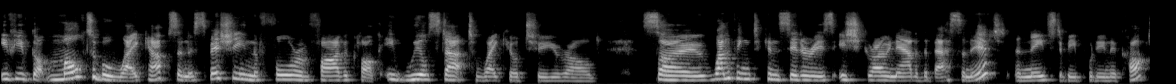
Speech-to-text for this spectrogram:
If you've got multiple wake ups, and especially in the four and five o'clock, it will start to wake your two year old. So, one thing to consider is is she growing out of the bassinet and needs to be put in a cot?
